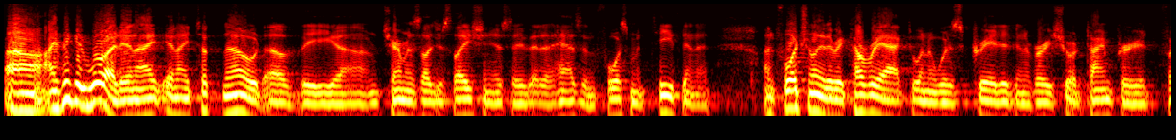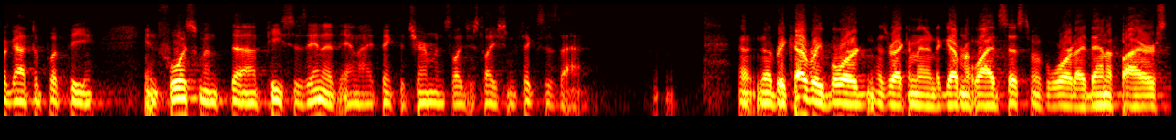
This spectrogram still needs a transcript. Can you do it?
Uh, I think it would, and I and I took note of the um, chairman's legislation yesterday that it has enforcement teeth in it. Unfortunately, the Recovery Act, when it was created in a very short time period, forgot to put the enforcement uh, pieces in it, and I think the Chairman's legislation fixes that. Uh, The Recovery Board has recommended a government-wide system of award identifiers.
